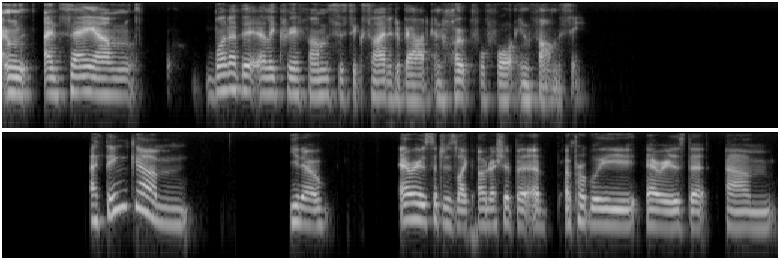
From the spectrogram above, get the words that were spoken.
um, I'd say, um, what are the early career pharmacists excited about and hopeful for in pharmacy? I think, um, you know, areas such as like ownership are, are probably areas that um,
